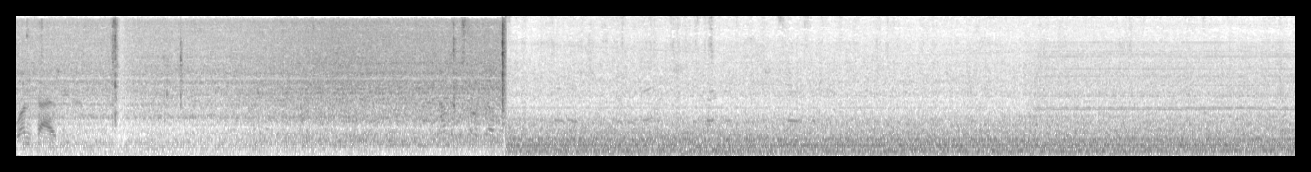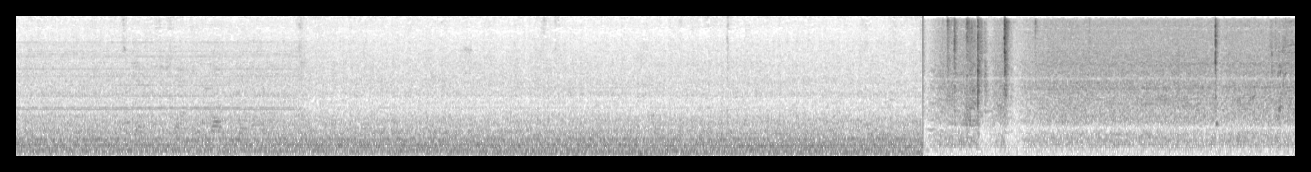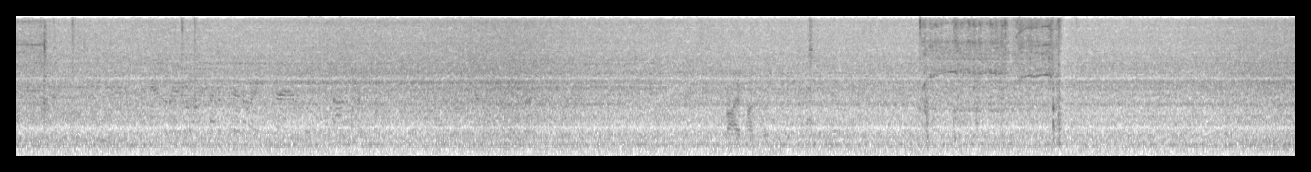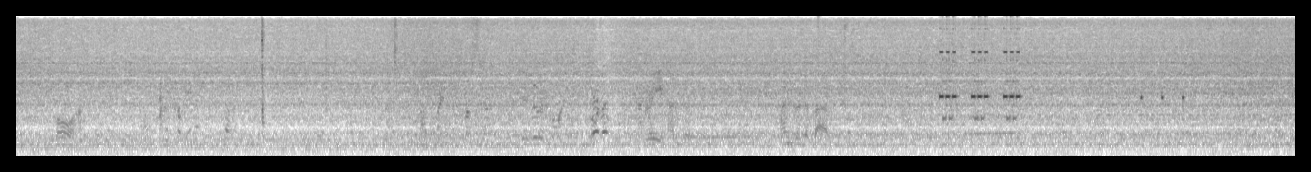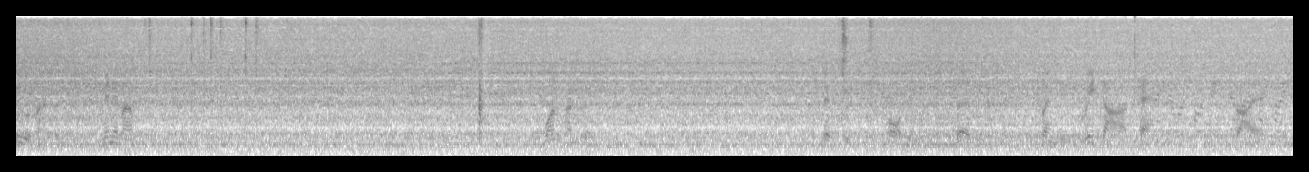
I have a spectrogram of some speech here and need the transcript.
1,000. Five hundred. Four hundred. Three hundred. Hundred above. 40, 30, 20, retard 10, 5,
